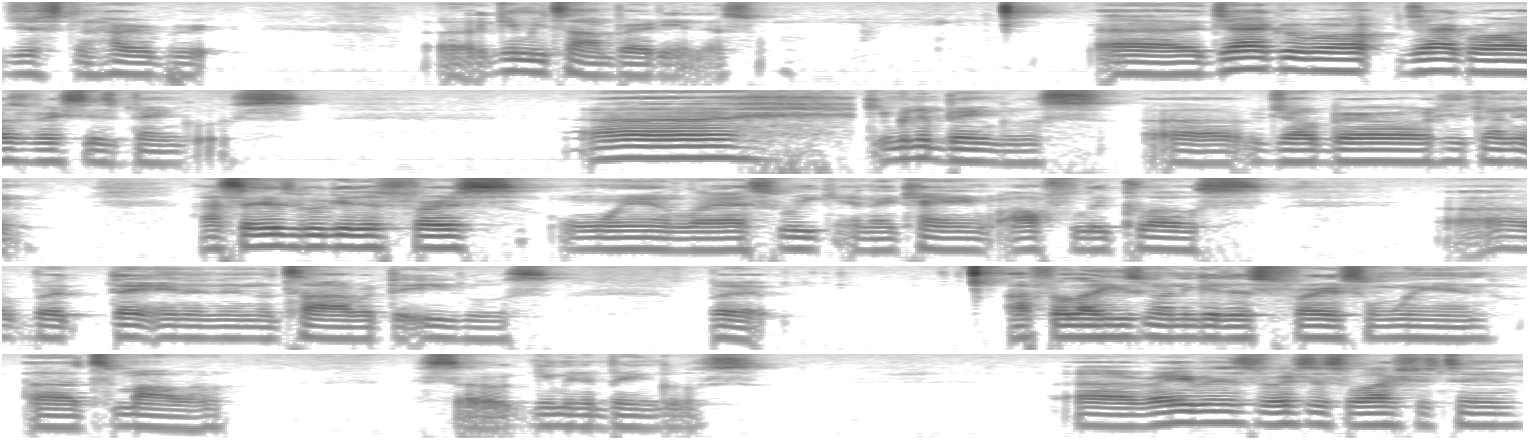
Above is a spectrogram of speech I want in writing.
Justin Herbert. Uh, give me Tom Brady in this one. Uh, Jaguar, Jaguars versus Bengals. Uh, give me the Bengals. Uh, Joe Burrow, he's gonna. I say he's gonna get his first win last week, and they came awfully close. Uh, but they ended in a tie with the Eagles. But I feel like he's gonna get his first win uh, tomorrow. So give me the Bengals. Uh, Ravens versus Washington.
